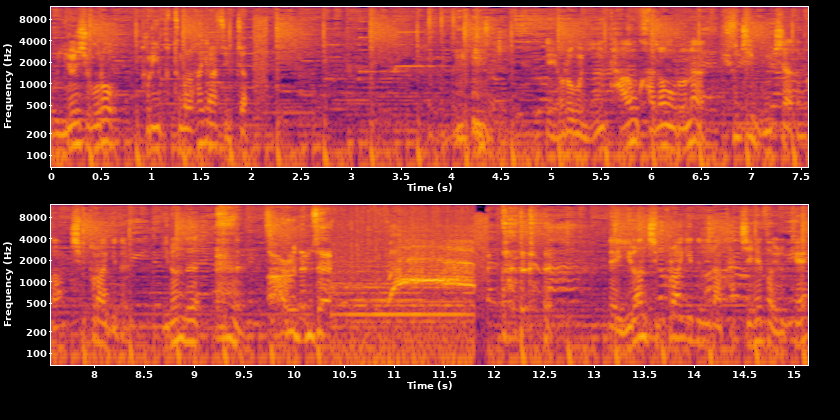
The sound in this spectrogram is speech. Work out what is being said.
여러분 이런 식으로 불이 붙은 걸 확인할 수 있죠. 네, 여러분 이 다음 과정으로는 휴지 뭉치라든가 지푸라기들 이런 데 아유 냄새. 네 이런 지푸라기들이랑 같이 해서 이렇게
